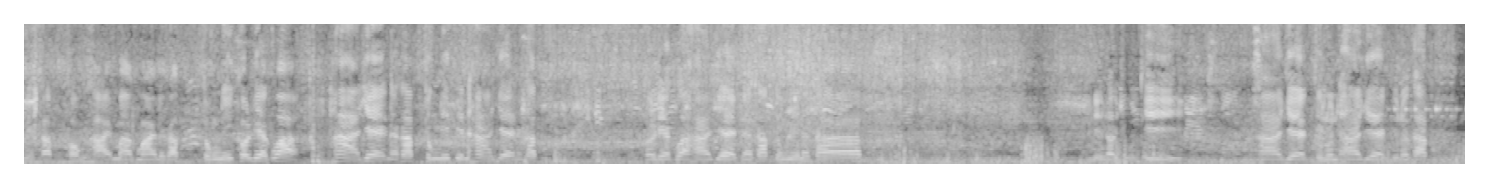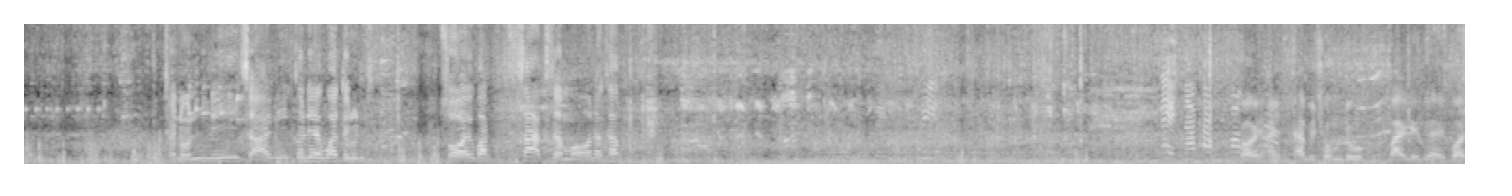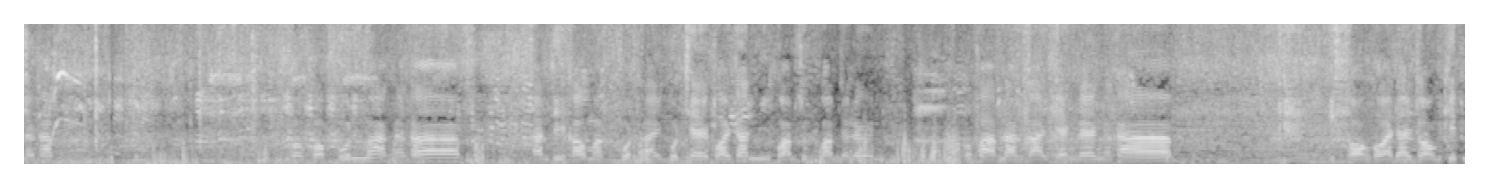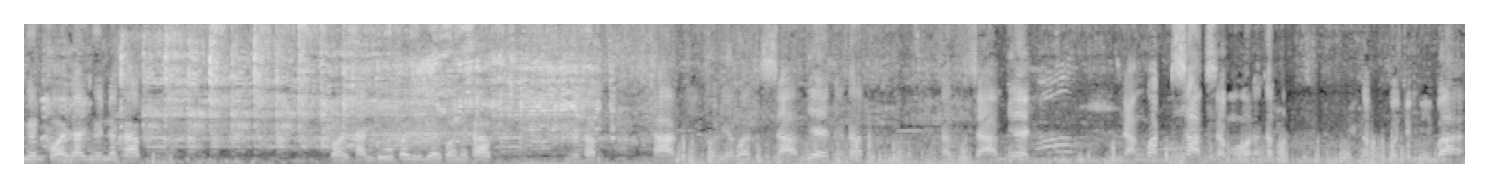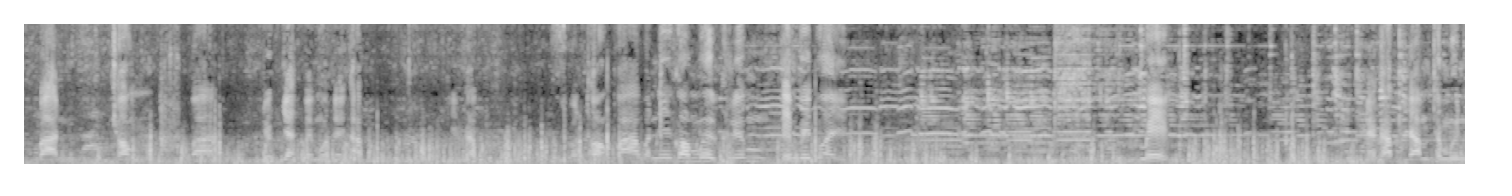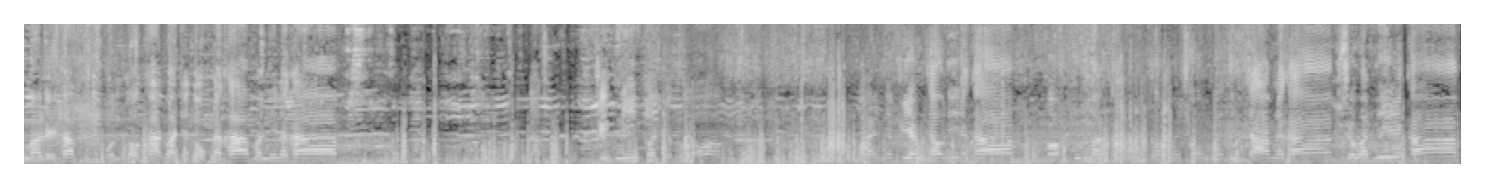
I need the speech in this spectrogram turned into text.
นี่ครับของขายมากมายเลยครับ ตรงนี้เขาเรียกว่าห้าแยกนะครับ ตรงนี้เป็นห้าแยกนะครับเขาเรียกว่าห้าแยกนะครับ ตรงนี้นะครับนี่เราอยู่ที่ห้าแยกถนนห้าแยกอยู่นะครับ ถนนนี้สายนี้ก็เรียกว่าถนนซอยวัดซากสมอนะครับก็ให้ท่านผู้ชมดูไปเรื่อยๆก่อนนะครับ ก็ขอบคุณมากนะครับ ท่านที่เข้ามากดไลค์กดแชร์ขอให้ท่านมีความสุขความเจริญสุขภาพร่างกายแข็งแรงนะครับคิดทองขอให้ได้ทองคิดเงินขอให้ได้เงินนะครับขอให้ท่านดูไปเรื่อยๆก่อนนะครับนี่ครับ ทางนี้เขาเรียกว่าสามแยกนะครับครับสามแยกหลังวัดซากสมอนะครับนี่ครับก็จะมีบ้านบ้านช่องบ้านเยอะแยะไปหมดเลยครับ นี่ครับส่วนท้องฟ้าวันนี้ก็มืดครึ้มเต็มไปด้วย เมฆนะครับดำทะมึนมาเลยครับฝนก็คาดว่าจะตกนะครับ วันนี้นะครับครับคลิปนี้ก็จะขอไว้ในเพียงเท่านี้นะครับ ขอบคุณมากครับที่เข้ามาชมและติดตามนะครับ สวัสดีครับ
